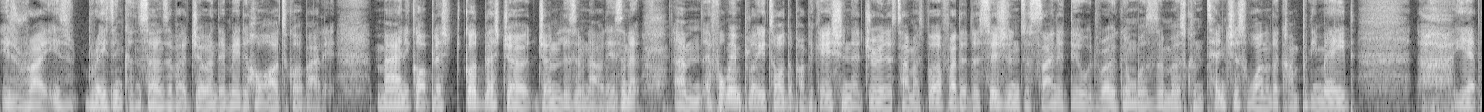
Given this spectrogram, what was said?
is right is raising concerns about Joe and they made a whole article about it. Man, God bless God bless Joe journalism nowadays, isn't it? Um, a former employee told the publication that during his time at Spotify, the decision to sign a deal with Rogan was the most contentious one the company made. Uh, yep.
